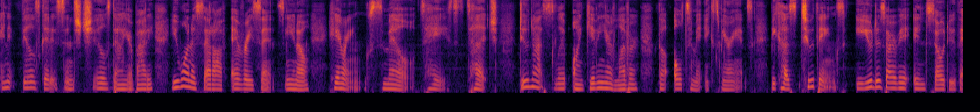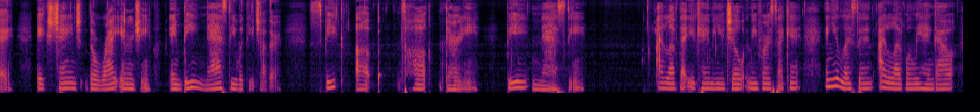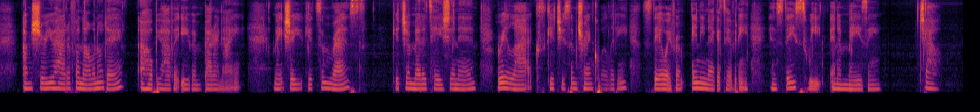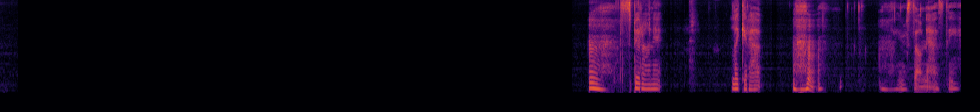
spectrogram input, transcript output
and it feels good. It sends chills down your body. You want to set off every sense, you know, hearing, smell, taste, touch. Do not slip on giving your lover the ultimate experience because two things, you deserve it and so do they. Exchange the right energy and be nasty with each other. Speak up, talk dirty, be nasty. I love that you came and you chilled with me for a second and you listened. I love when we hang out. I'm sure you had a phenomenal day. I hope you have an even better night. Make sure you get some rest, get your meditation in, relax, get you some tranquility, stay away from any negativity, and stay sweet and amazing. Ciao. Mm, spit on it. Lick it up. You're so nasty.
